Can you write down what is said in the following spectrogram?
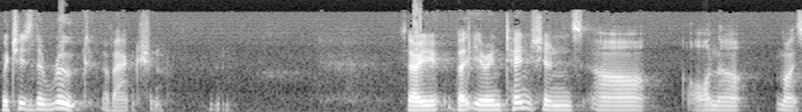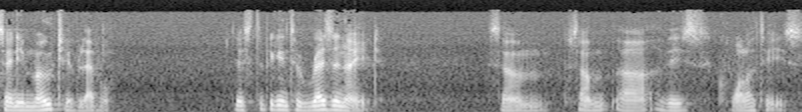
which is the root of action. Hmm. So, you, but your intentions are on a, might say, an emotive level, just to begin to resonate some some uh, these qualities.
